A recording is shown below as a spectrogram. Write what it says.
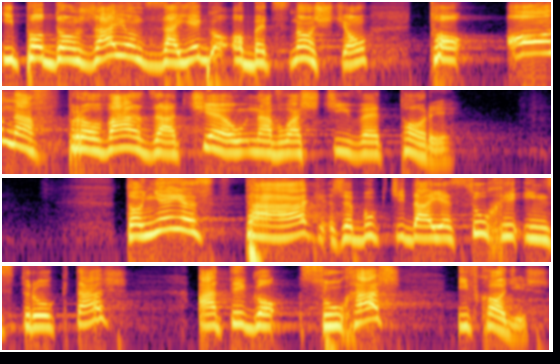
i podążając za Jego obecnością, to ona wprowadza cię na właściwe tory. To nie jest tak, że Bóg ci daje suchy instruktaż, a ty go słuchasz i wchodzisz.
